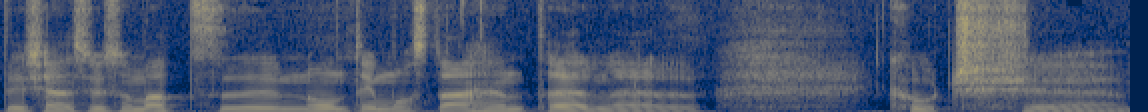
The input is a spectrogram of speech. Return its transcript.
det känns ju som att eh, någonting måste ha hänt här när coach eh,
